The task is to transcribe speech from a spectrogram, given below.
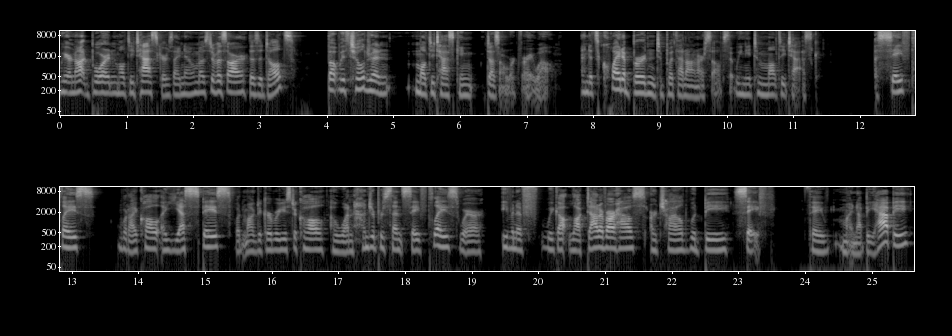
We are not born multitaskers. I know most of us are as adults, but with children, multitasking doesn't work very well. And it's quite a burden to put that on ourselves that we need to multitask. A safe place, what I call a yes space, what Magda Gerber used to call a 100% safe place where even if we got locked out of our house, our child would be safe. They might not be happy,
